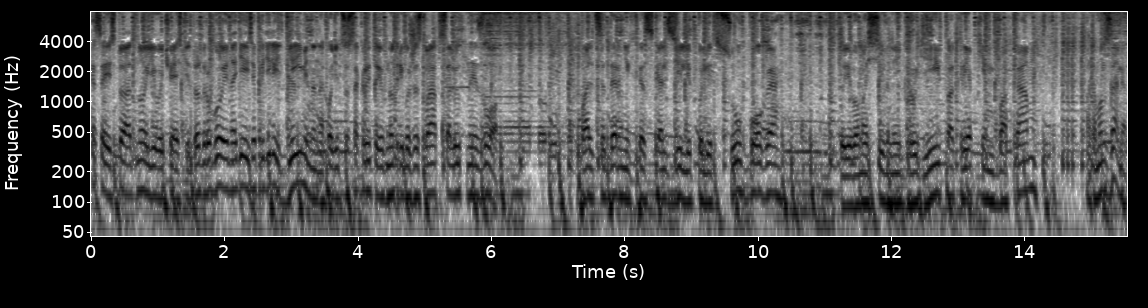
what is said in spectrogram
касаясь то одной его части, то другой, надеясь определить, где именно находится сокрытое внутри божества абсолютное зло. Пальцы Дерниха скользили по лицу Бога, по его массивной груди, по крепким бокам. Потом он замер.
